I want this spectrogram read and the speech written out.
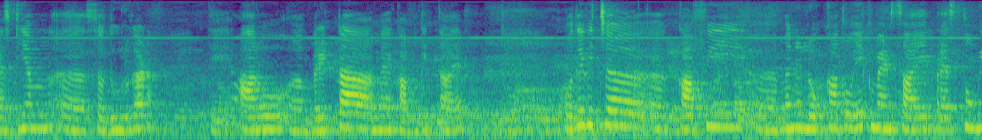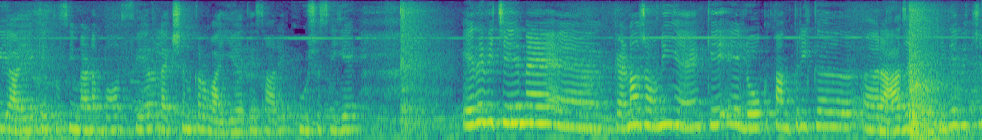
ਐਸਡੀਐਮ ਸਰਦੂਲਗੜ੍ਹ ਤੇ ਆਰਓ ਬਰੇਟਾ ਮੈਂ ਕੰਮ ਕੀਤਾ ਹੈ। ਉਹਦੇ ਵਿੱਚ ਕਾਫੀ ਮੈਨੂੰ ਲੋਕਾਂ ਤੋਂ ਇਹ ਕਮੈਂਟਸ ਆਏ ਪ੍ਰੈਸ ਤੋਂ ਵੀ ਆਏ ਕਿ ਤੁਸੀਂ ਮੈਡਮ ਬਹੁਤ ਫੇਅਰ ਇਲੈਕਸ਼ਨ ਕਰਵਾਈ ਹੈ ਤੇ ਸਾਰੇ ਖੁਸ਼ ਸੀਗੇ। ਇਹਦੇ ਵਿੱਚ ਇਹ ਮੈਂ ਕਹਿਣਾ ਚਾਹੁੰਦੀ ਹਾਂ ਕਿ ਇਹ ਲੋਕਤੰਤਰਿਕ ਰਾਜ ਹੈ ਇਹਦੇ ਵਿੱਚ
